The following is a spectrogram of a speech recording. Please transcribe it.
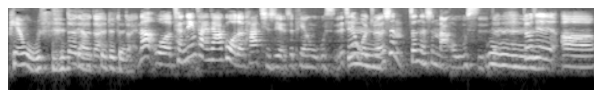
偏无私。对对对对对对，对。那我曾经参加过的，他其实也是偏无私。其实我觉得是真的是蛮无私的，嗯、就是呃。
